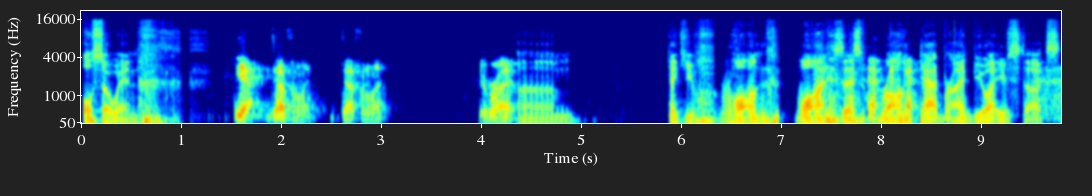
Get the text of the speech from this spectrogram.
also in. yeah, definitely, definitely. You're right. um, thank you, wrong Juan. He says wrong cat. Brian BYU sucks.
